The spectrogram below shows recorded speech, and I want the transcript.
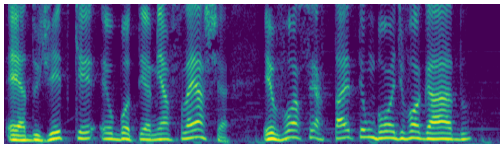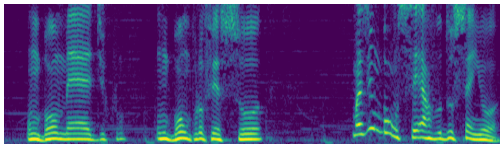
é, do jeito que eu botei a minha flecha, eu vou acertar e ter um bom advogado, um bom médico, um bom professor, mas e um bom servo do Senhor?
